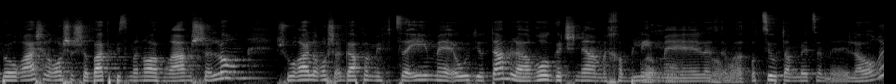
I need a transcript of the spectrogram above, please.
ובהוראה של ראש השב"כ בזמנו אברהם שלום, שהורה לראש אגף המבצעים אה, אהוד יותם להרוג את שני המחבלים, נכון, אה, לזה- נכון. הוציאו אותם בעצם אה, להורג.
